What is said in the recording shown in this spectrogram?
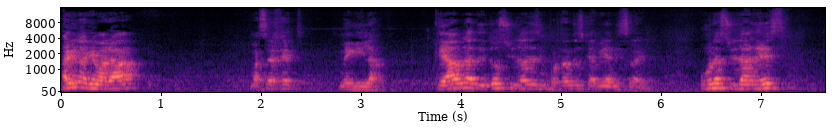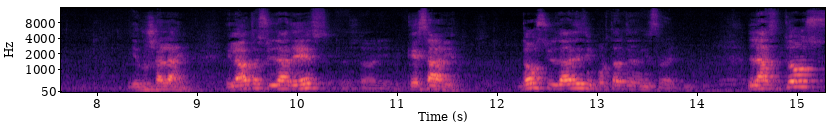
Hay una Gemara, Masejet Megillah, que habla de dos ciudades importantes que había en Israel. Una ciudad es Jerusalén y la otra ciudad es Quesaria. Dos ciudades importantes en Israel. Las dos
